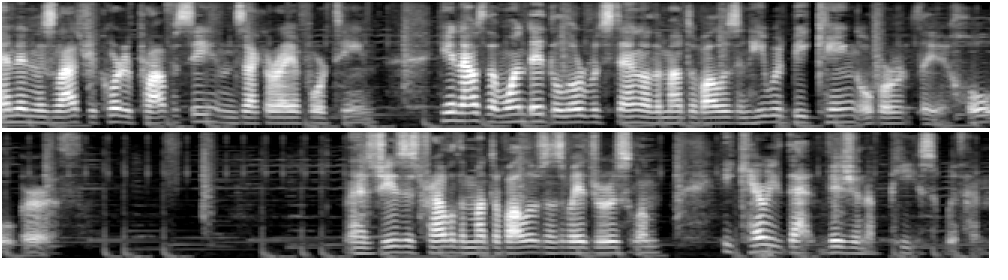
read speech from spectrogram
And in his last recorded prophecy in Zechariah 14, he announced that one day the Lord would stand on the Mount of Olives and he would be king over the whole earth. as Jesus traveled the Mount of Olives on his way to Jerusalem, he carried that vision of peace with him.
